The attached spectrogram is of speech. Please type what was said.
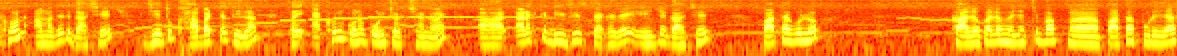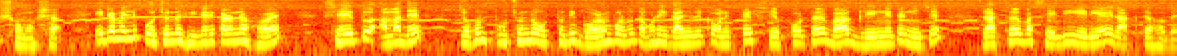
এখন আমাদের গাছে যেহেতু খাবারটা দিলাম, তাই এখন কোনো পরিচর্যা নয়। আর আরেকটা ডিজিজ দেখা যায়, এই যে গাছের পাতাগুলো কালো কালো হয়ে যাচ্ছে বা পাতা পুড়ে যাওয়ার সমস্যা। এটা মেনলি প্রচণ্ড হিটের কারণে হয়। সেহেতু আমাদের যখন প্রচণ্ড অত্যধিক গরম পড়বে, তখন এই গাছগুলিকে অনেকটাই সেভ করতে হবে বা গ্রিন নেটের নিচে রাখতে হবে বা সেডি এরিয়ায় রাখতে হবে।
